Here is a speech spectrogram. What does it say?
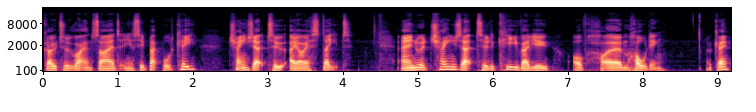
go to the right hand side and you'll see blackboard key, change that to AI state, and you want to change that to the key value of um, holding. Okay,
